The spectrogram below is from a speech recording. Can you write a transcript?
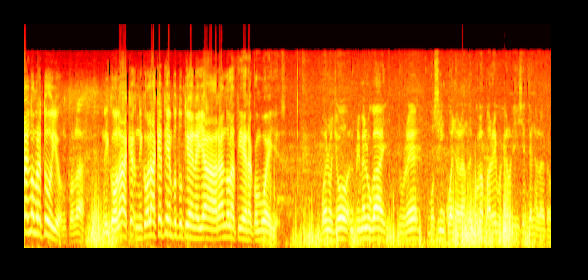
es el nombre tuyo? Nicolás. Nicolás, ¿qué, Nicolás, ¿qué tiempo tú tienes ya arando la tierra con bueyes? Bueno, yo en primer lugar duré como 5 años arando, después me paré y volví a los 17 años arando.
